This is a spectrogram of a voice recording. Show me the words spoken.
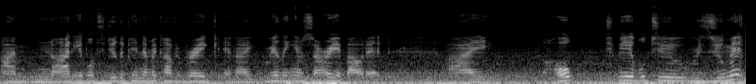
I'm not able to do the pandemic coffee break and I really am sorry about it. I hope to be able to resume it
